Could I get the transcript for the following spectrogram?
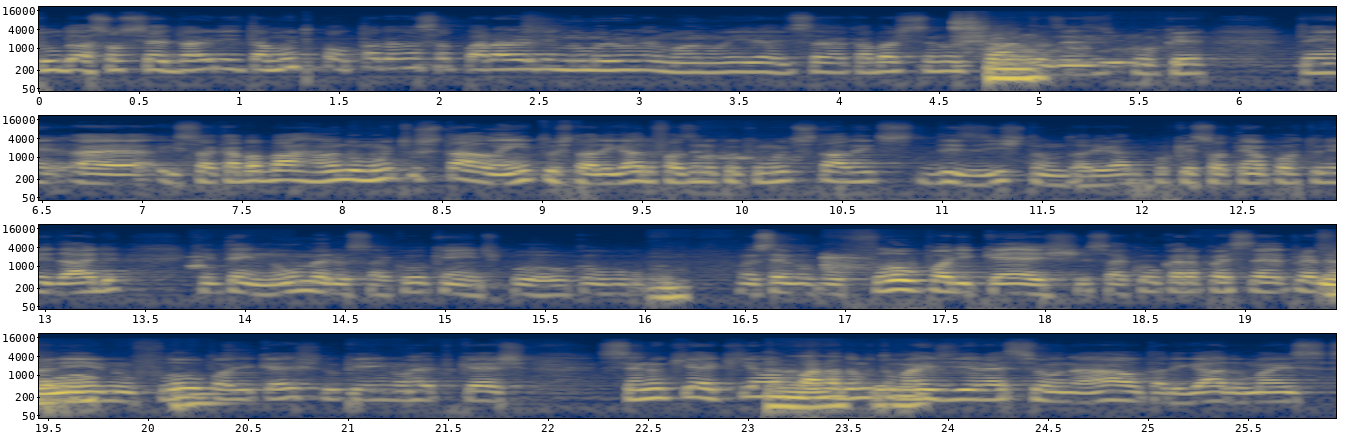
tudo, a sociedade está muito pautada nessa parada de número, né, mano? E isso acaba sendo chato às vezes, porque tem, é, isso acaba barrando muitos talentos, tá ligado? Fazendo com que muitos talentos desistam, tá ligado? Porque só tem oportunidade quem tem número, sacou? Quem, tipo, o, por exemplo, o Flow Podcast, sacou? O cara prefere, prefere ir no Flow Podcast do que ir no Rapcast. Sendo que aqui é uma parada muito mais direcional, tá ligado? Mais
